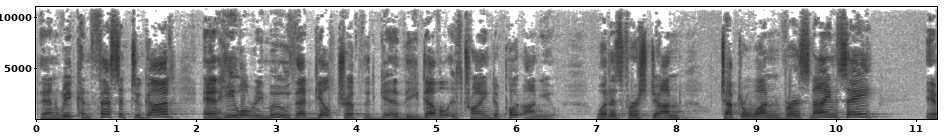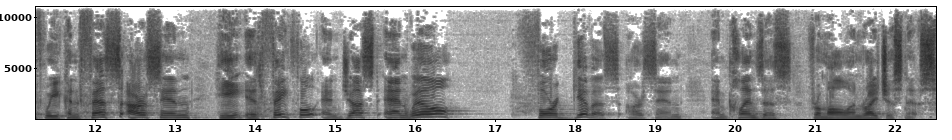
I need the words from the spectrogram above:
then we confess it to God and he will remove that guilt trip that the devil is trying to put on you. What does 1 John chapter 1 verse 9 say? If we confess our sin, he is faithful and just and will forgive us our sin and cleanse us from all unrighteousness.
